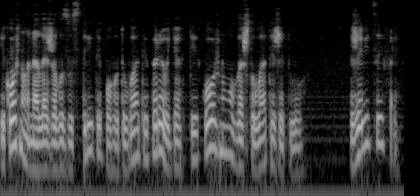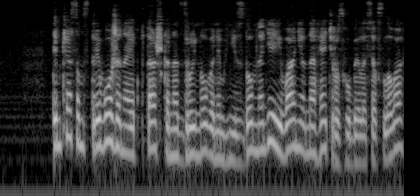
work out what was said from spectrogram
і кожного належало зустріти, погодувати, переодягти, кожному влаштувати житло. Живі цифри. Тим часом, стривожена, як пташка над зруйнованим гніздом, Надія Іванівна геть розгубилася в словах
